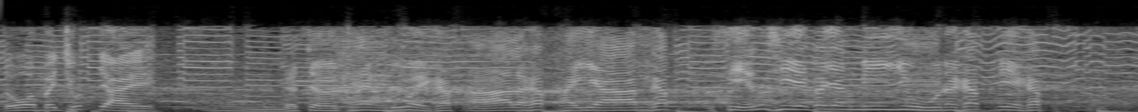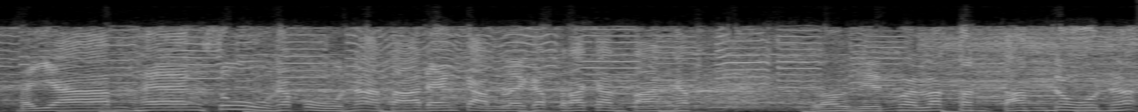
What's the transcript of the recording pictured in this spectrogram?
โดนไปชุดใหญ่อืมเดี๋ยวเจอแข้งด้วยครับเอาละครับ พยายามครับ เสียงเชียร์ก็ยังมีอยู่นะครับนี่ครับ พยายามแทงสู้ครับโอ้โหหน้าตาแดงก่ำเลยครับรักกันตังครับ เราเห็นว่ารักกันตังโดนฮะ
